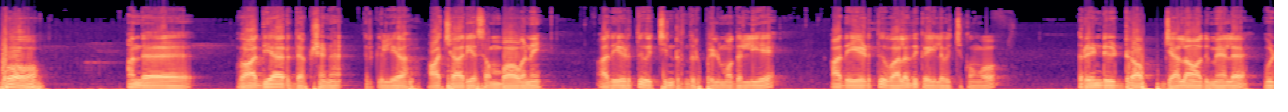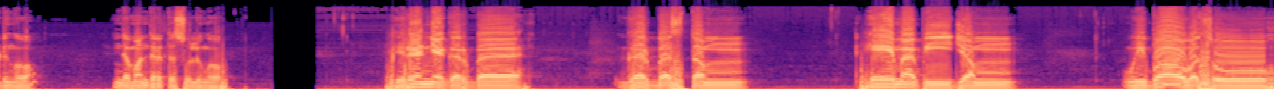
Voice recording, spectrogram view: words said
இப்போது அந்த வாத்தியார் தட்சணை இருக்கு இல்லையா? ஆச்சாரிய சம்பாவனை அதை எடுத்து வச்சுட்டு இருந்திருப்பீள் முதல்லையே. அதை எடுத்து வலது கையில் வச்சுக்கோங்க. ரெண்டு ட்ராப் ஜலம் அது மேலே விடுங்கோ. இந்த மந்திரத்தை சொல்லுங்கோ. ஹிரண்ய கர்ப்ப கர்ப்பஸ்தம். हेमबीज विभावसोः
